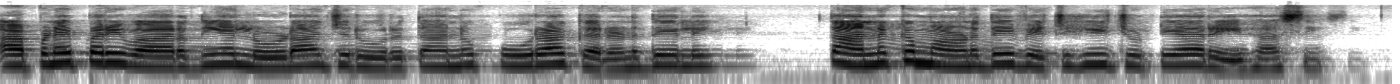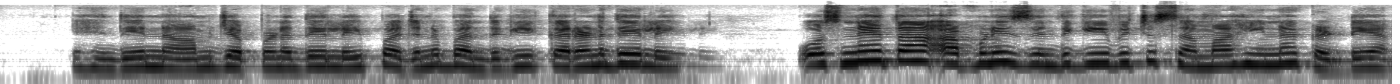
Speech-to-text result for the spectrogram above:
ਆਪਣੇ ਪਰਿਵਾਰ ਦੀਆਂ ਲੋੜਾਂ, ਜ਼ਰੂਰਤਾਂ ਨੂੰ ਪੂਰਾ ਕਰਨ ਦੇ ਲਈ ਧਨ ਕਮਾਉਣ ਦੇ ਵਿੱਚ ਹੀ ਜੁਟਿਆ ਰਿਹਾ ਸੀ। ਕਹਿੰਦੇ ਨਾਮ ਜਪਣ ਦੇ ਲਈ, ਭਜਨ ਬੰਦਗੀ ਕਰਨ ਦੇ ਲਈ, ਉਸਨੇ ਤਾਂ ਆਪਣੀ ਜ਼ਿੰਦਗੀ ਵਿੱਚ ਸਮਾਂ ਹੀ ਨਾ ਕੱਢਿਆ।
